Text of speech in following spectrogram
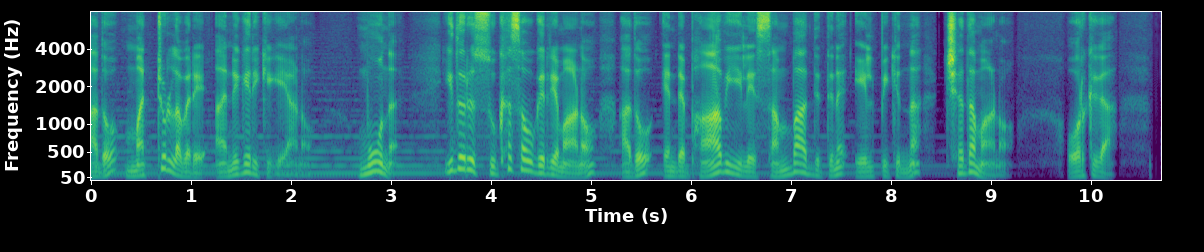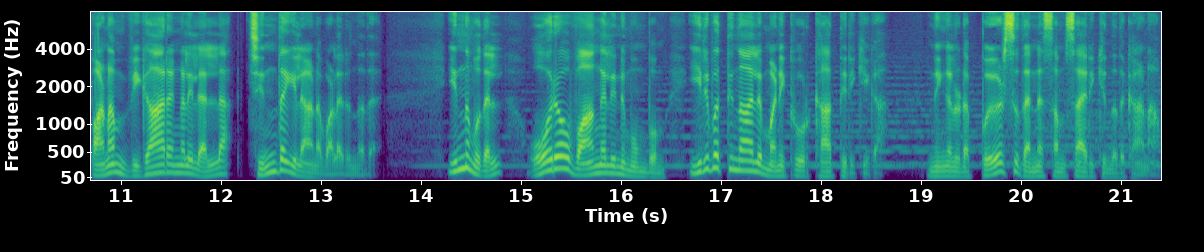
അതോ മറ്റുള്ളവരെ അനുകരിക്കുകയാണോ? മൂന്ന് ഇതൊരു സുഖസൗകര്യമാണോ? അതോ എന്റെ ഭാവിയിലെ സമ്പാദ്യത്തിന് ഏൽപ്പിക്കുന്ന ക്ഷതമാണോ? ഓർക്കുക പണം വികാരങ്ങളിലല്ല ചിന്തയിലാണ് വളരുന്നത്. ഇന്നു മുതൽ ഓരോ വാങ്ങലിനു മുമ്പും ഇരുപത്തിനാല് മണിക്കൂർ കാത്തിരിക്കുക. നിങ്ങളുടെ പേഴ്സ് തന്നെ സംസാരിക്കുന്നത് കാണാം.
